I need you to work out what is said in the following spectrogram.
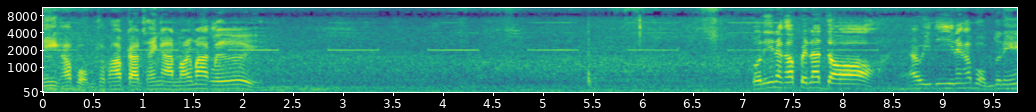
นี่ครับผมสภาพการใช้งานน้อยมากเลย ตัวนี้นะครับเป็นหน้าจอ LED นะครับผมตัวนี้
